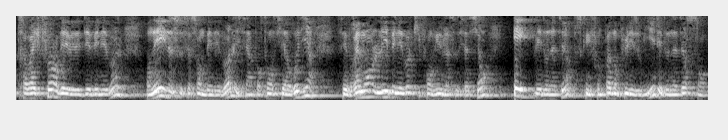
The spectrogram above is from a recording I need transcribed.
travail fort des, des bénévoles. On est une association de bénévoles et c'est important aussi à redire. C'est vraiment les bénévoles qui font vivre l'association et les donateurs, parce qu'il ne faut pas non plus les oublier. Les donateurs sont,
